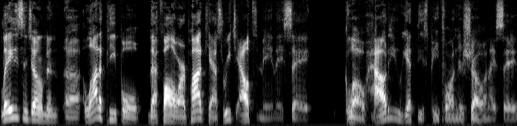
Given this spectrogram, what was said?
Ladies and gentlemen, uh, a lot of people that follow our podcast reach out to me and they say, "Glow, how do you get these people on your show?" And I say,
